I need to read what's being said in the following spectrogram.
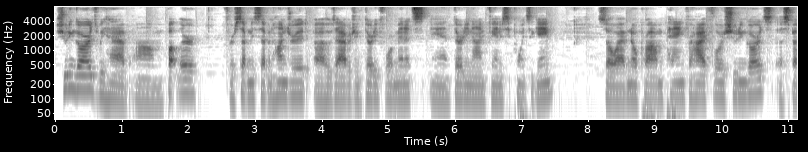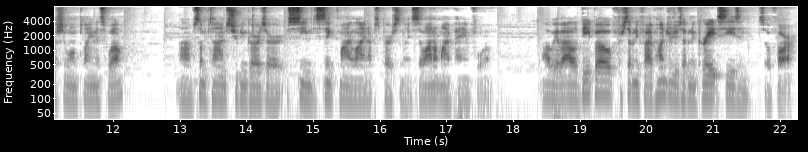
Shooting guards, we have um, Butler for 7700 uh, who's averaging 34 minutes and 39 fantasy points a game. So I have no problem paying for high floor shooting guards, especially when playing this well. Um, sometimes shooting guards are seem to sink my lineups personally, so I don't mind paying for them. Uh, we have Oladipo for 7,500, who's having a great season so far.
